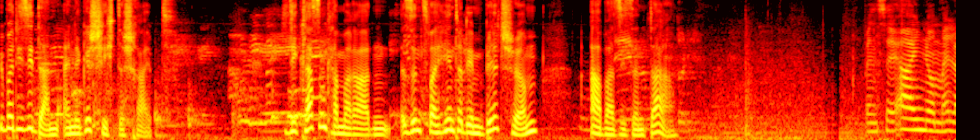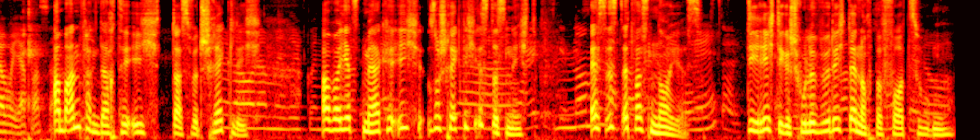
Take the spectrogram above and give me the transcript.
über die sie dann eine Geschichte schreibt. Die Klassenkameraden sind zwar hinter dem Bildschirm, aber sie sind da. Am Anfang dachte ich, das wird schrecklich. Aber jetzt merke ich, so schrecklich ist es nicht. Es ist etwas Neues. Die richtige Schule würde ich dennoch bevorzugen.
